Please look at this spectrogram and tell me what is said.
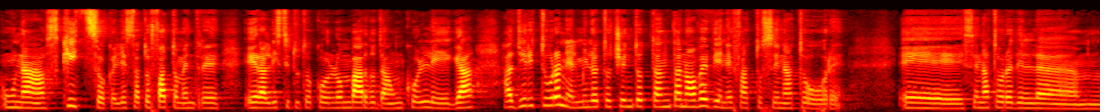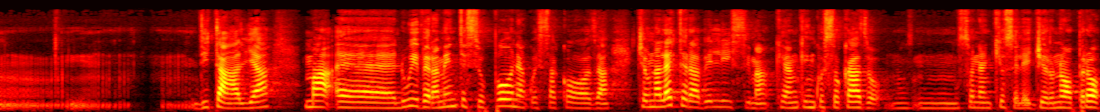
una schizzo che gli è stato fatto mentre era all'Istituto Lombardo da un collega, addirittura nel 1889 1989 viene fatto senatore, eh, senatore del, um, d'Italia, ma eh, lui veramente si oppone a questa cosa. C'è una lettera bellissima, che anche in questo caso non, non so neanche io se leggere o no, però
